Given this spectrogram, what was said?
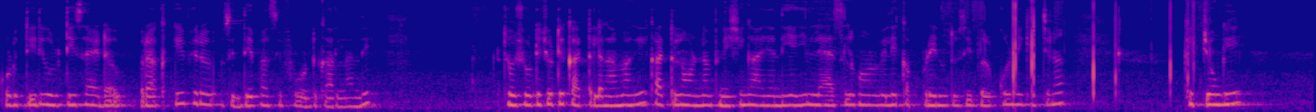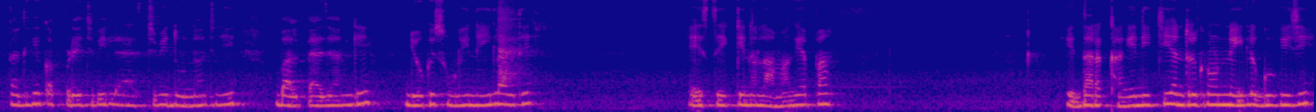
ਕੁੜਤੀ ਦੀ ਉਲਟੀ ਸਾਈਡ ਰੱਖ ਕੇ ਫਿਰ ਸਿੱਧੇ ਪਾਸੇ ਫੋਲਡ ਕਰ ਲਾਂਗੇ। ਤੋ ਛੋਟੇ ਛੋਟੇ ਕੱਟ ਲਗਾਵਾਂਗੇ। ਕੱਟ ਲਾਉਣ ਨਾਲ ਫਿਨਿਸ਼ਿੰਗ ਆ ਜਾਂਦੀ ਹੈ ਜੀ। ਲੈਸ ਲਗਾਉਣ ਵੇਲੇ ਕੱਪੜੇ ਨੂੰ ਤੁਸੀਂ ਬਿਲਕੁਲ ਨਹੀਂ ਖਿੱਚਣਾ। ਖਿੱਚੋਗੇ ਤਾਂ ਠੀਕ ਹੈ ਕੱਪੜੇ 'ਚ ਵੀ, ਲੈਸ 'ਚ ਵੀ ਦੋਨਾਂ 'ਚ ਜੀ ਬਲ ਪੈ ਜਾਣਗੇ, ਜੋ ਕਿ ਸੋਹਣੇ ਨਹੀਂ ਲੱਗਦੇ। ਇਸ ਤਰੀਕੇ ਨਾਲ ਲਾਵਾਂਗੇ ਆਪਾਂ। ਇਦਾਂ ਰੱਖਾਂਗੇ। ਨੀਚੇ ਅੰਡਰਗਰਾਉਂਡ ਨਹੀਂ ਲੱਗੂਗੀ ਜੀ।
